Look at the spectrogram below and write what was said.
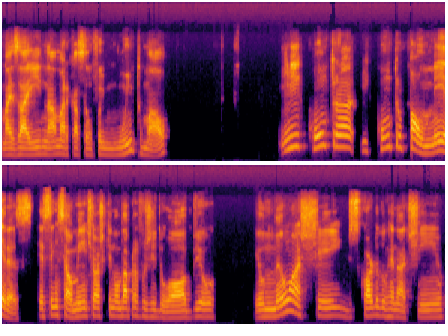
mas aí na marcação foi muito mal. E contra, e contra o Palmeiras, essencialmente, eu acho que não dá para fugir do óbvio. Eu não achei, discordo do Renatinho,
